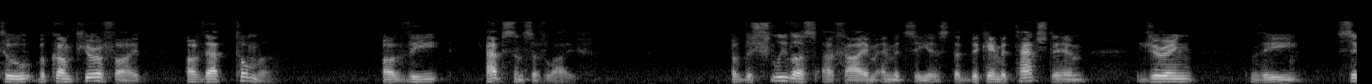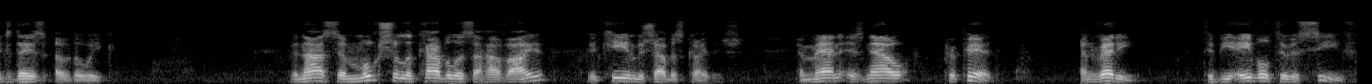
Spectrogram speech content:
to become purified of that tumah, of the absence of life of the Shlilas Achaim and Mitzias that became attached to him during the six days of the week. A man is now prepared and ready to be able to receive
